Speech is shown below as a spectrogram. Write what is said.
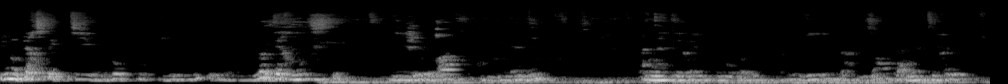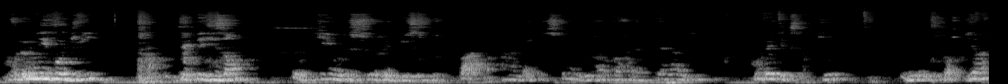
une perspective beaucoup plus euh, moderniste des géographes, comme on l'a dit, un intérêt pour euh, les villes, par exemple, un intérêt pour le niveau de vie des paysans qui ne se réduisait pas à la question du rapport à la terre et qui pouvait expliquer fort bien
